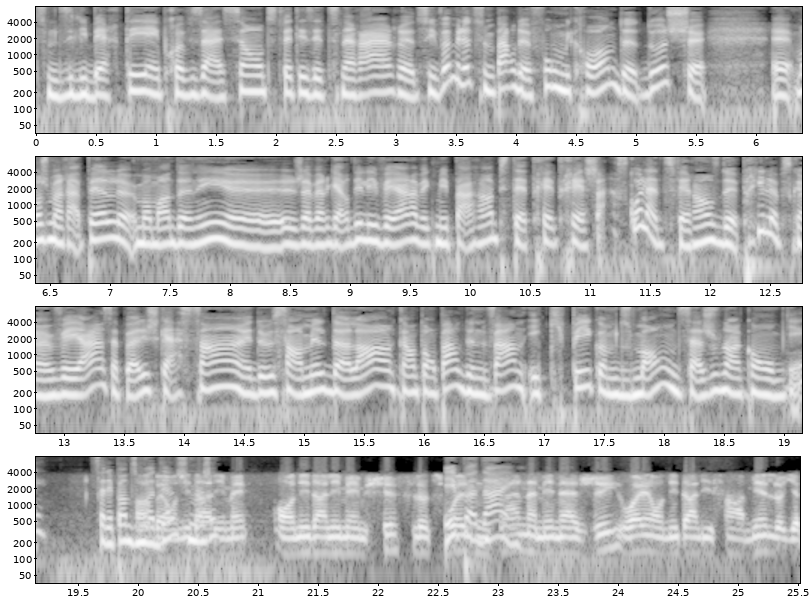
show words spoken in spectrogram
tu me dis liberté, improvisation, tu te fais tes itinéraires, euh, tu y vas, mais là tu me parles de four micro-ondes, de douche. Euh, moi, je me rappelle, à un moment donné, j'avais regardé les VR avec mes parents, puis c'était très, très cher. C'est quoi la différence de prix, là? Parce qu'un VR, ça peut aller jusqu'à 100, 200 000 dollars. Quand on parle d'une van équipée comme du monde, ça joue dans combien? Ça dépend du ah, ben, modèle, on, est on est dans les mêmes chiffres. Là. Tu vois, une van aménagée, ouais, on est dans les 100 000. Il y a,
